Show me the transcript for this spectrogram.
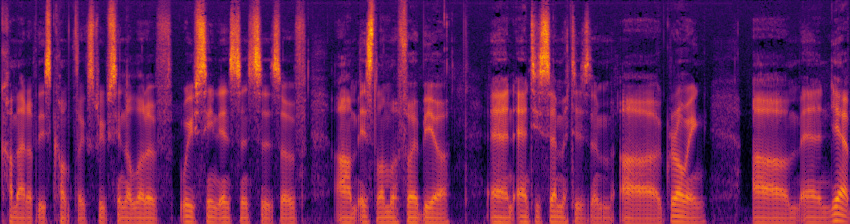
come out of these conflicts. We've seen a lot of we've seen instances of Islamophobia and anti-Semitism are growing, um, and yeah,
